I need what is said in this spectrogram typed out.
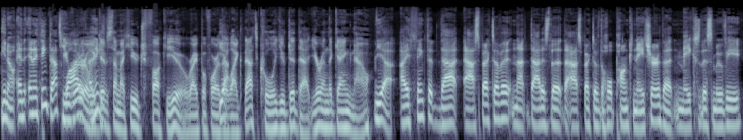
you know, and and I think that's He why literally gives them a huge fuck you right before Yeah. they're like, "That's cool, you did that. You're in the gang now." Yeah, I think that that aspect of it, and that that is the the aspect of the whole punk nature that makes this movie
